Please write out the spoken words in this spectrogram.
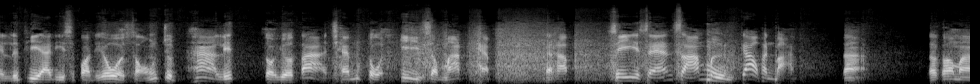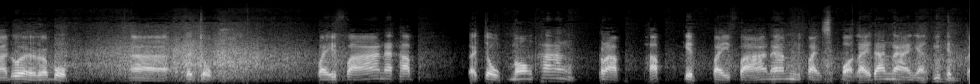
ษหรือ TRD Sportio 2.5 ลิตร Toyota แชมป์ตัว e Smart Cap นะครับ 439,000 บาทนะแล้วก็มาด้วยระบบกระจกไฟฟ้านะครับ กระจกมองข้างปรับพับเก็บไฟฟ้านะมีไฟสปอตไลท์ด้านหน้าอย่างที่เห็นไป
